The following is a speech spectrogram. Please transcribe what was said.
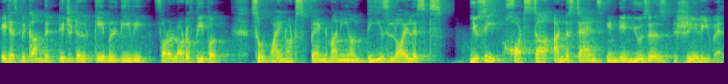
It has become the digital cable TV for a lot of people. So why not spend money on these loyalists? You see, Hotstar understands Indian users really well.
